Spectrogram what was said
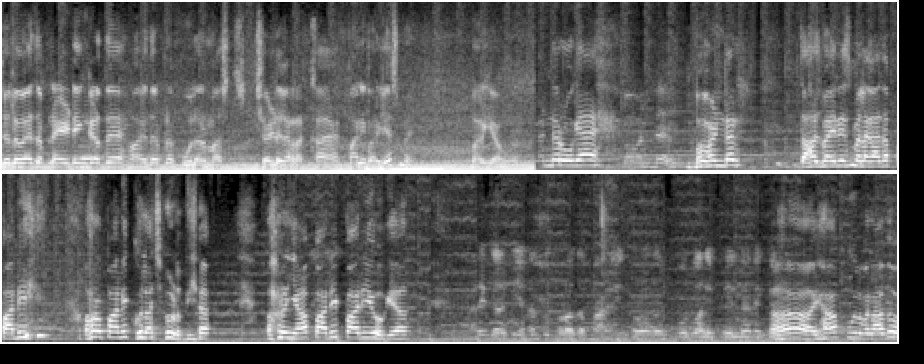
चलो वैसे अपना एडिटिंग करते हैं और इधर अपना कूलर मस्त चिल्ड कर रखा है। पानी भर गया इसमें? भर गया होगा। बवंडर हो गया है। बवंडर। ताज भाई ने इसमें लगाया था पानी और वो पानी खुला छोड़ दिया। और यहाँ पानी पानी हो गया। अरे घर है ना तो थोड़ा सा पानी थोड़ा सा फूल वाली प्लेन लेने का हाँ यहाँ पुल बना दो।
